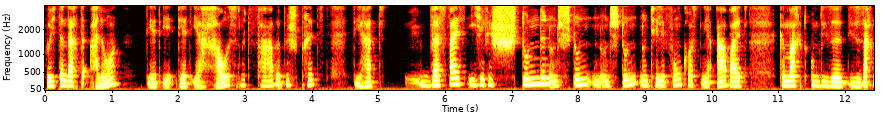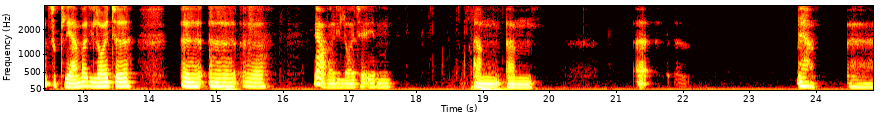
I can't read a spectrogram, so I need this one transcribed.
Wo ich dann dachte, hallo? Die hat, ihr, die hat ihr Haus mit Farbe bespritzt, die hat was weiß ich, wie viele Stunden und Stunden und Stunden und Telefonkosten ihr Arbeit gemacht, um diese, diese Sachen zu klären, weil die Leute, äh, äh, äh, ja, weil die Leute eben, ähm, ähm, äh, ja, äh,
